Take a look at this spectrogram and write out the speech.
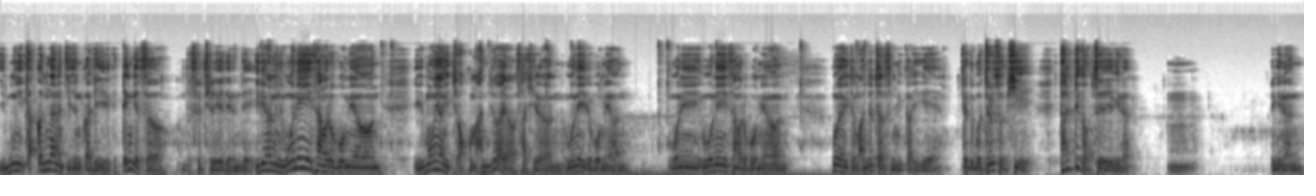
이 문이 딱 끝나는 지점까지 이렇게 당겨서 설치를 해야 되는데 이래 하면 원웨이상으로 보면 이 모양이 조금 안 좋아요. 사실은 원웨이로 보면 원웨이 원웨이상으로 보면 모양이 좀 안 좋지 않습니까? 이게 그래도 뭐 어쩔 수 없이 달 데가 없어요. 여기는 음, 여기는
